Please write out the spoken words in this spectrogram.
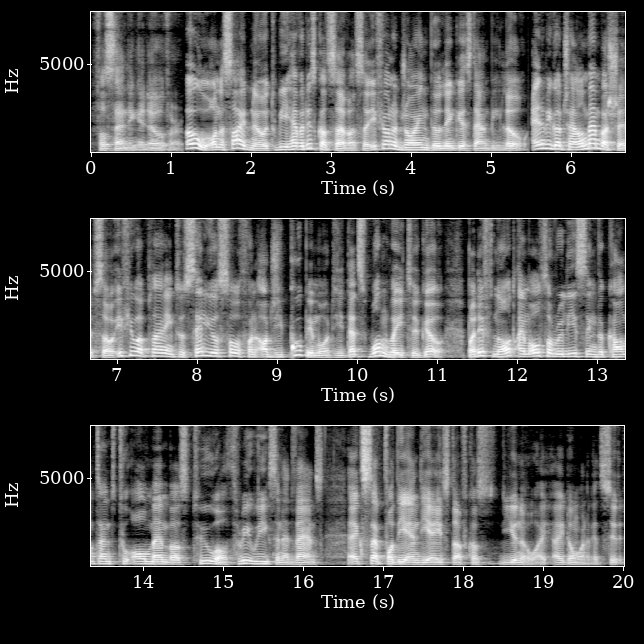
for sending it over. Oh, on a side note, we have a Discord server, so if you want to join, the link is down below. And we got channel membership, so if you are planning to sell your soul for an RG poop emoji, that's one way to go. But if not, I'm also releasing the content to all members two or three weeks in advance except for the NDA stuff, because you know I, I don't want to get sued.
